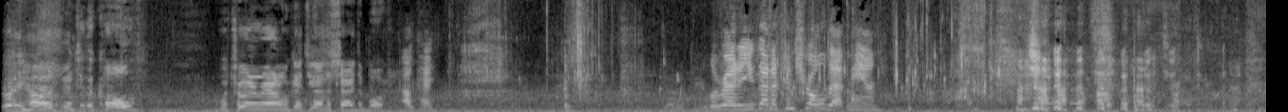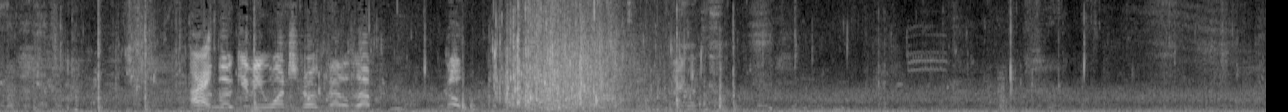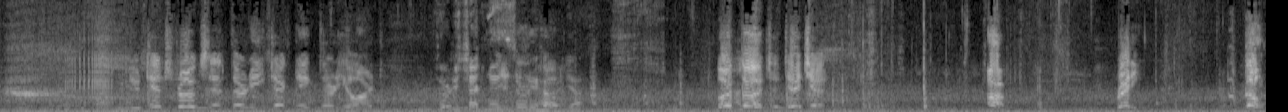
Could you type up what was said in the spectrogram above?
Really hard into the cove. We'll turn around we'll get the other side of the boat. Okay. Loretta, you gotta control that man. All right. Boat, give me one stroke, paddles up. Go. Thank you. Do 10 strokes and 30 technique, 30 hard. 30 technique, 30 hard, yeah. Both boats, attention. Up. Ready. Go.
